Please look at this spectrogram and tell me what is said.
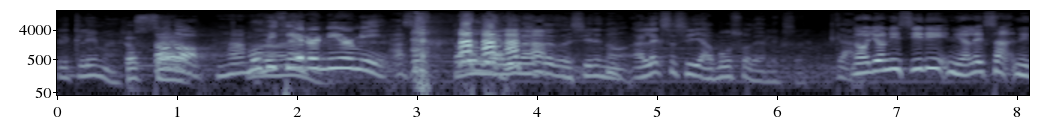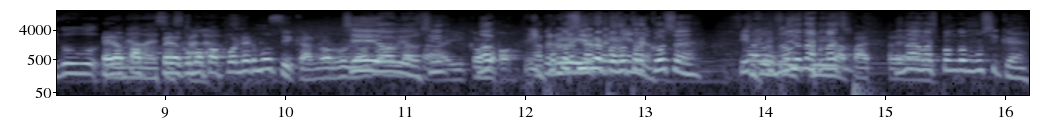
El clima. Yo todo. Ajá. Movie Ah. theater near me. Así, todo No, yo la neta de Siri no. Alexa sí, abuso de Alexa. Claro. No, yo ni Siri, ni Alexa, ni Google, Pero, ni nada pa- de esas pero como para poner música, ¿no, Rulón? Sí, No obvio, sí. como- No, Sí, ¿A pero poco sirve para otra cosa? Sí, ¿Cuál pues no. Yo nada más, yo nada más pongo música.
